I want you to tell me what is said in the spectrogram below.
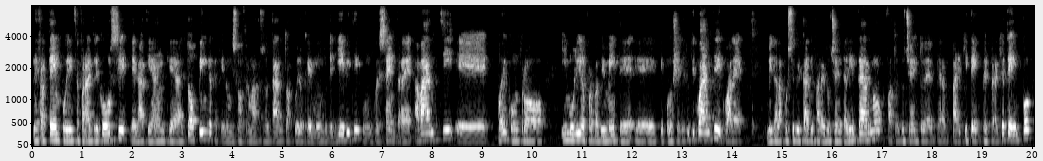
Nel frattempo inizio a fare altri corsi legati anche al topping, perché non mi sono fermato soltanto a quello che è il mondo dei lieviti, comunque sempre avanti e poi incontro il mulino probabilmente eh, che conoscete tutti quanti, il quale mi dà la possibilità di fare docente all'interno, ho fatto il docente per, te- per parecchio tempo,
